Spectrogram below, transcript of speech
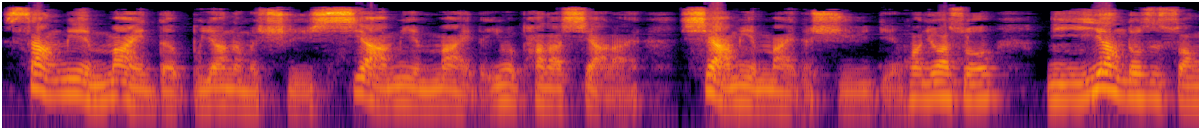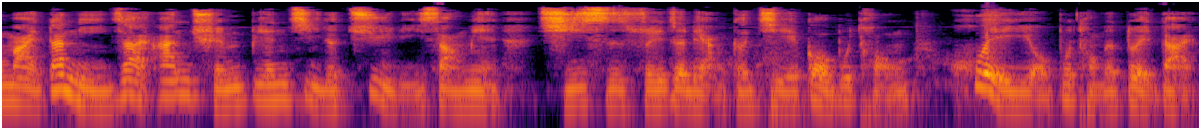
上面卖的不要那么虚，下面卖的，因为怕它下来，下面卖的虚一点。换句话说。你一样都是双脉，但你在安全边际的距离上面，其实随着两个结构不同，会有不同的对待。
